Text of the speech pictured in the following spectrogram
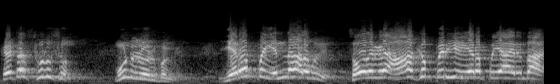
கேட்டா சுலுசுன். மூன்று நூறு பங்கு. இறப்பை என்ன அளவு? சோதரர்களே ஆகப்பெரிய இறப்பையா இருந்தா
